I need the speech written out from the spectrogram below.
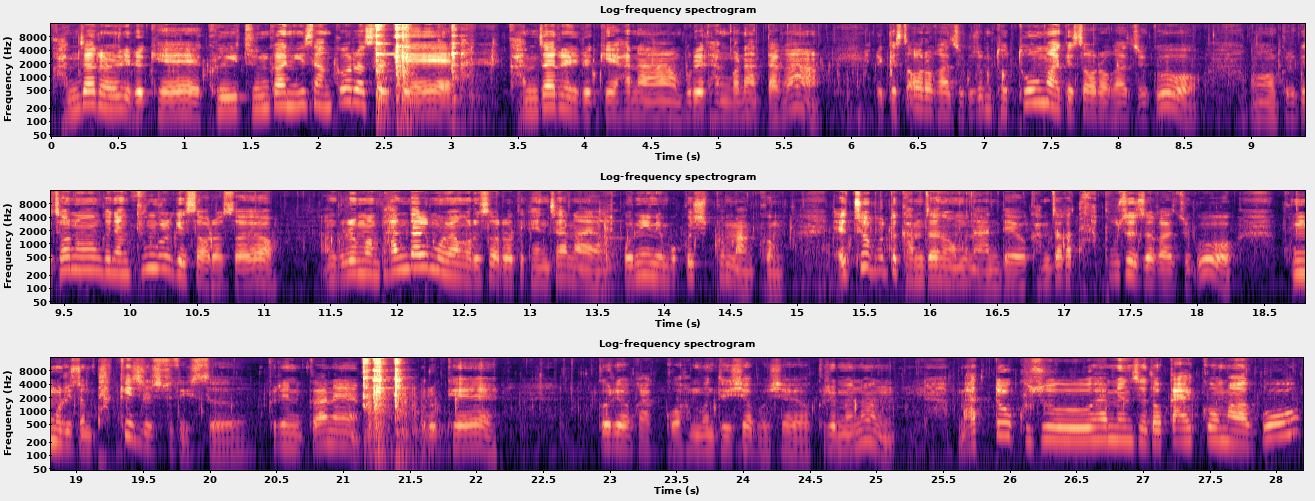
감자를 이렇게 거의 중간 이상 끓었을 때 감자를 이렇게 하나 물에 담궈놨다가 이렇게 썰어가지고 좀 도톰하게 썰어가지고 어 그렇게 저는 그냥 둥글게 썰었어요. 안 그러면 반달 모양으로 썰어도 괜찮아요. 본인이 먹고 싶은 만큼. 애초부터 감자 넣으면 안 돼요. 감자가 다 부서져 가지고 국물이 좀 탁해질 수도 있어요. 그러니까는 이렇게 끓여 갖고 한번 드셔 보셔요. 그러면은 맛도 구수하면서도 깔끔하고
